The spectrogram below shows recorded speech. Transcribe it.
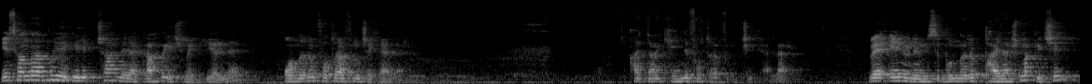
İnsanlar buraya gelip çay veya kahve içmek yerine onların fotoğrafını çekerler. Hatta kendi fotoğrafını çekerler. Ve en önemlisi bunları paylaşmak için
